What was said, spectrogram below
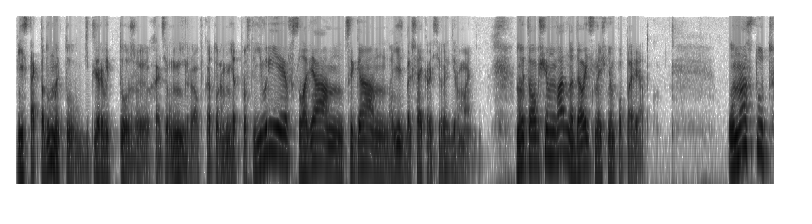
Если так подумать, то Гитлер ведь тоже хотел мира, в котором нет просто евреев, славян, цыган, а есть большая красивая Германия. Но это, в общем, ладно, давайте начнем по порядку. У нас тут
